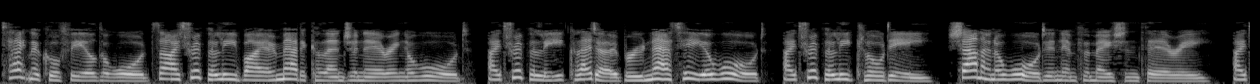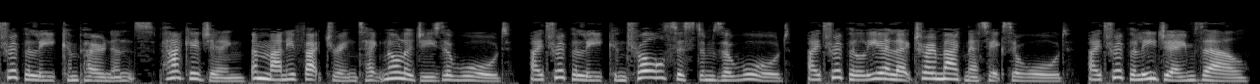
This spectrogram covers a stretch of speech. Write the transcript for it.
Technical Field Awards. IEEE Biomedical Engineering Award, IEEE Cledo Brunetti Award, IEEE E. Shannon Award in Information Theory. IEEE Components, Packaging, and Manufacturing Technologies Award, IEEE Control Systems Award, IEEE Electromagnetics Award, IEEE James L.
